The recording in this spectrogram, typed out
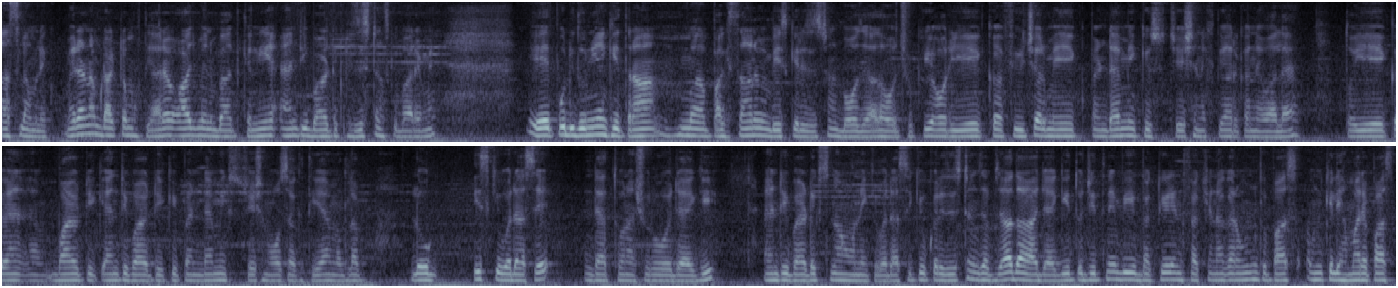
अस्सलाम वालेकुम। मेरा नाम डॉक्टर मुख्तियार है और आज मैंने बात करनी है एंटीबायोटिक रेजिस्टेंस के बारे में। ये पूरी दुनिया की तरह पाकिस्तान में भी इसकी रेजिस्टेंस बहुत ज़्यादा हो चुकी है और ये एक फ्यूचर में एक पेंडेमिक की सिचुएशन इख्तियार करने वाला है। तो ये एक बायोटिक एंटीबायोटिक की पेंडेमिक सिचुएशन हो सकती है। मतलब लोग इसकी वजह से डेथ होना शुरू हो जाएगी। एंटीबायोटिक्स ना होने की वजह से, क्योंकि रेजिस्टेंस जब ज़्यादा आ जाएगी तो जितने भी बैक्टीरिया इन्फेक्शन अगर उनके पास, उनके लिए हमारे पास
